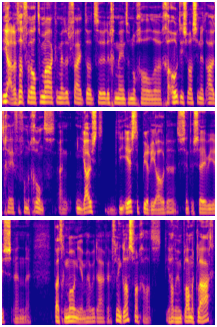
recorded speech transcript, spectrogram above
Ja, dat had vooral te maken met het feit dat uh, de gemeente nogal uh, chaotisch was in het uitgeven van de grond. En juist die eerste periode, Sint-Eusebius en uh, Patrimonium, hebben daar flink last van gehad. Die hadden hun plannen klaar,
